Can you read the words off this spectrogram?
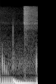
Bye.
